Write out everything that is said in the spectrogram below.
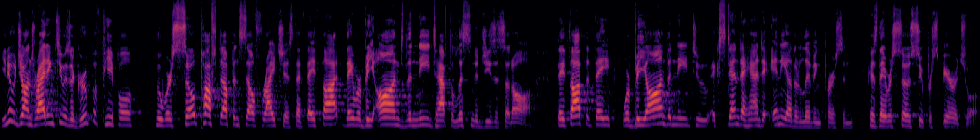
You know who John's writing to is a group of people who were so puffed up and self righteous that they thought they were beyond the need to have to listen to Jesus at all. They thought that they were beyond the need to extend a hand to any other living person because they were so super spiritual.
